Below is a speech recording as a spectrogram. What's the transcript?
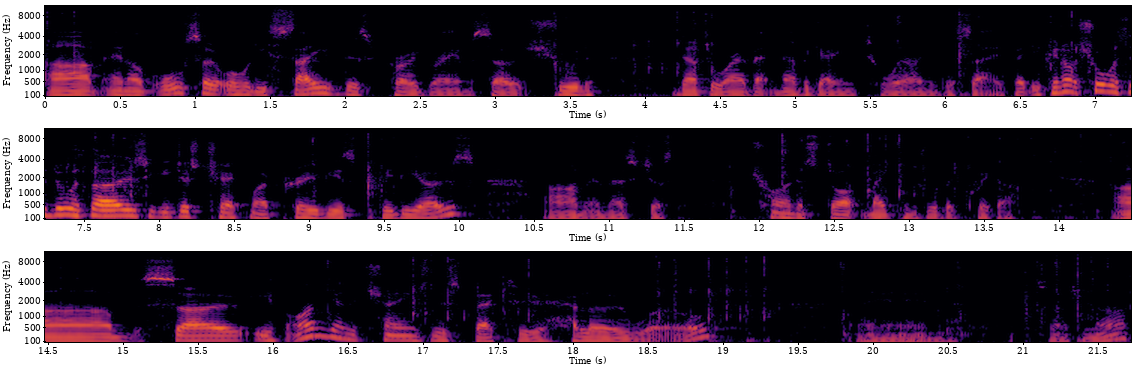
Um, and I've also already saved this program so it should don't have to worry about navigating to where I need to save. But if you're not sure what to do with those, you can just check my previous videos um, and that's just trying to start make things a little bit quicker. Um, so if I'm going to change this back to hello world and exclamation mark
